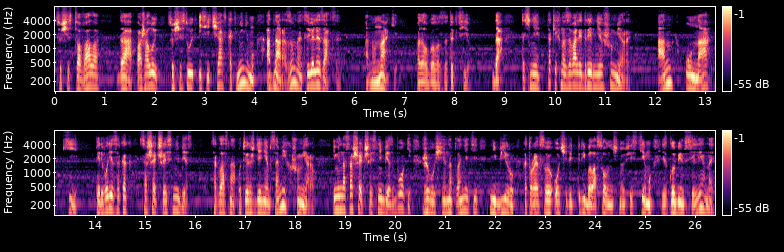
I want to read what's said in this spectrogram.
существовала, да, пожалуй, существует и сейчас, как минимум, одна разумная цивилизация. «Анунаки», – подал голос детектив. «Да, Точнее, так их называли древние шумеры. Ан-Уна-Ки переводится как «сошедшие с небес». Согласно утверждениям самих шумеров, именно сошедшие с небес боги, живущие на планете Нибиру, которая в свою очередь прибыла в Солнечную систему из глубин Вселенной,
